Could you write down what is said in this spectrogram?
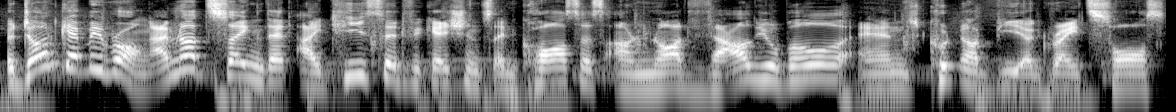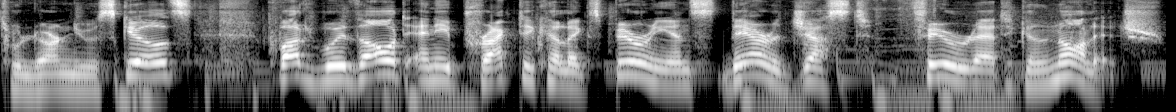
But don't get me wrong, I'm not saying that IT certifications and courses are not valuable and could not be a great source to learn new skills, but without any practical experience, they're just theoretical knowledge.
